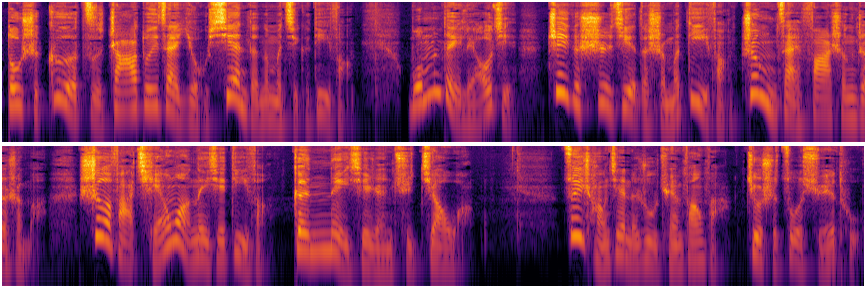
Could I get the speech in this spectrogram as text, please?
都是各自扎堆在有限的那么几个地方。我们得了解这个世界的什么地方正在发生着什么，设法前往那些地方，跟那些人去交往。最常见的入圈方法就是做学徒。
